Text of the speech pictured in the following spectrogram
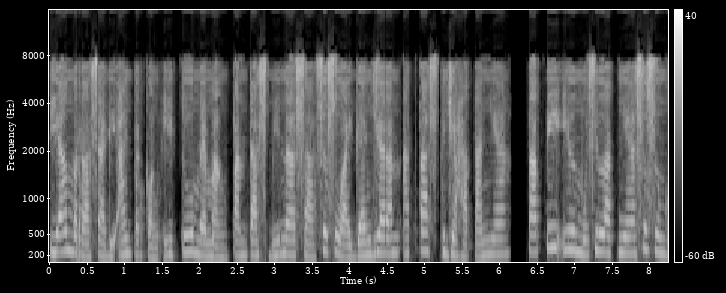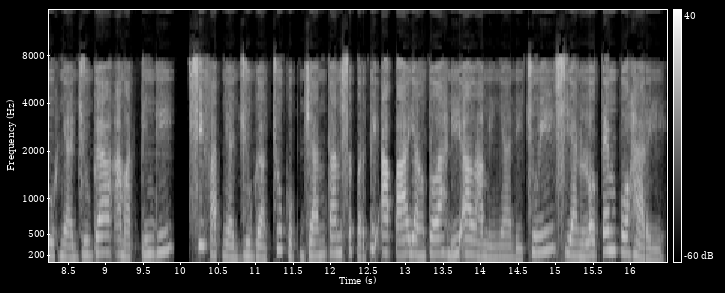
Ia merasa di Kong itu memang pantas binasa sesuai ganjaran atas kejahatannya, tapi ilmu silatnya sesungguhnya juga amat tinggi, sifatnya juga cukup jantan seperti apa yang telah dialaminya di Cui Sian Lo tempo hari.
